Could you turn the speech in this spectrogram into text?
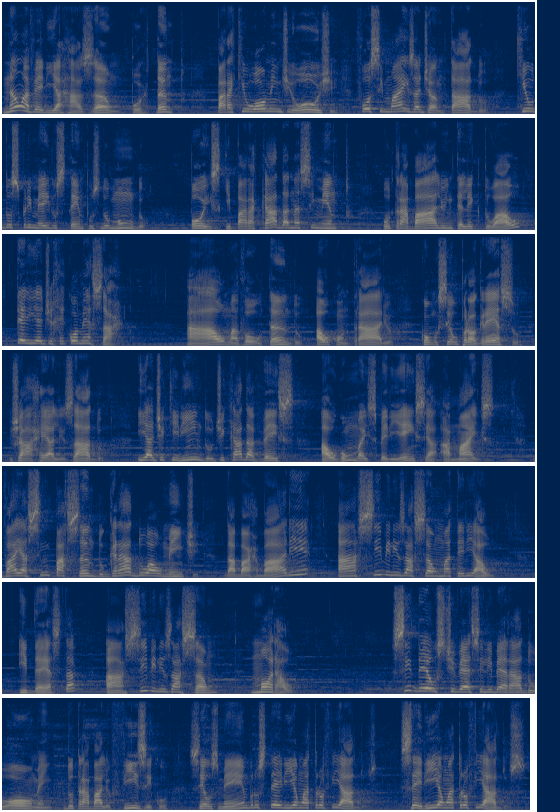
Não haveria razão, portanto, para que o homem de hoje fosse mais adiantado que o dos primeiros tempos do mundo, pois que para cada nascimento o trabalho intelectual teria de recomeçar. A alma voltando, ao contrário, com o seu progresso já realizado e adquirindo de cada vez alguma experiência a mais, vai assim passando gradualmente da barbárie à civilização material e desta à civilização moral. Se Deus tivesse liberado o homem do trabalho físico, seus membros teriam atrofiados, seriam atrofiados.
